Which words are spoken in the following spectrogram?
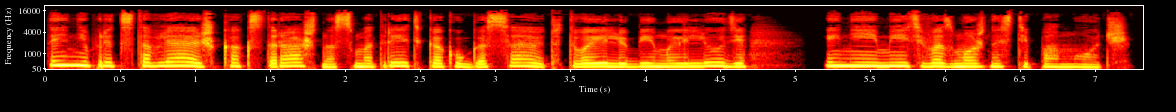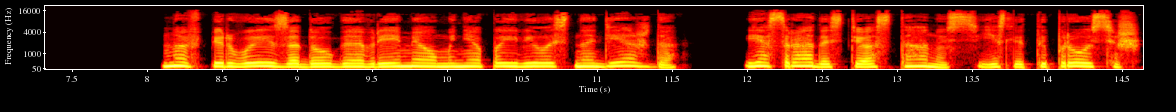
Ты не представляешь, как страшно смотреть, как угасают твои любимые люди и не иметь возможности помочь. Но впервые за долгое время у меня появилась надежда. Я с радостью останусь, если ты просишь,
